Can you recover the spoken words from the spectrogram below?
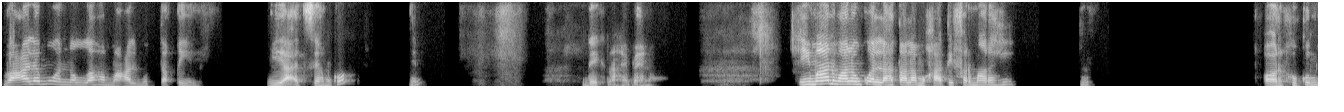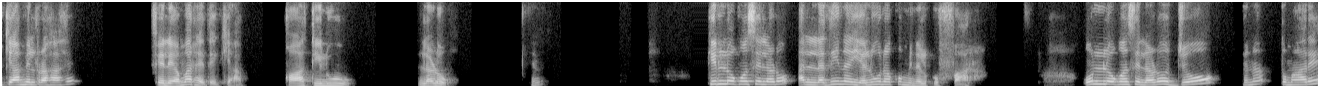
وعلموا ان اللہ مع المتقین۔ یہ آیت سے ہم کو یعنی، دیکھنا ہے بہنوں۔ ایمان والوں کو اللہ تعالیٰ مخاطب فرما رہے ہیں۔ اور حکم کیا مل رہا ہے؟ فیل امر ہے، دیکھیے آپ۔ قاتلو، لڑو۔ کن لوگوں سے لڑو؟ الدین یلون کو من الکفار۔ ان لوگوں سے لڑو جو، ہے نا، تمہارے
